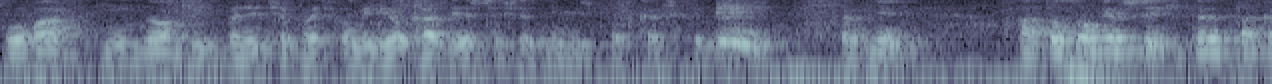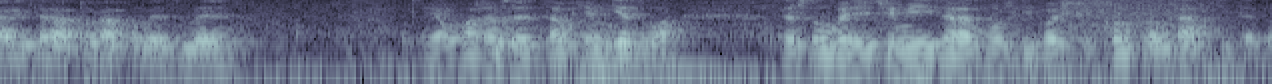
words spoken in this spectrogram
Słowacki, Norwid, będziecie Państwo mieli okazję jeszcze się z nimi spotkać chyba, pewnie. A to są wierszyki, to jest taka literatura powiedzmy, ja uważam, że jest całkiem niezła. Zresztą będziecie mieli zaraz możliwość konfrontacji tego.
